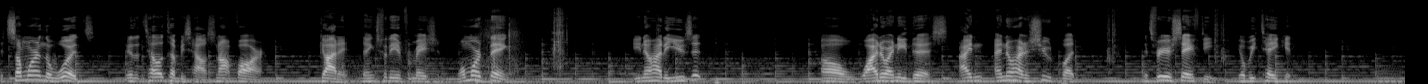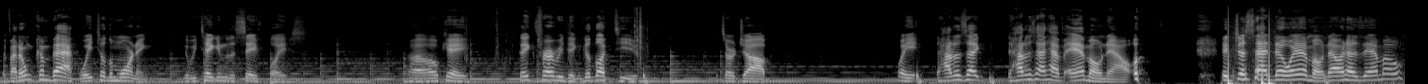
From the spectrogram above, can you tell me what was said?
It's somewhere in the woods, near the Teletubbies house, not far. Got it. Thanks for the information. One more thing. Do you know how to use it? Oh, why do I need this? I, I know how to shoot, but it's for your safety. You'll be taken. If I don't come back, wait till the morning. You'll be taken to the safe place. Uh, okay. Thanks for everything. Good luck to you. It's our job. Wait, how does that how does that have ammo now? it just had no ammo. Now it has ammo?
